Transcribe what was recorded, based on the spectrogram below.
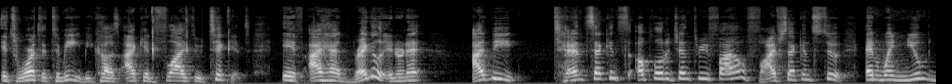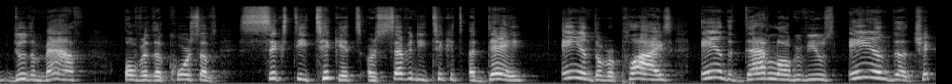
it's worth it to me because I can fly through tickets. If I had regular internet, I'd be 10 seconds to upload a Gen 3 file, 5 seconds too. And when you do the math over the course of 60 tickets or 70 tickets a day, and the replies and the data log reviews and the ch-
